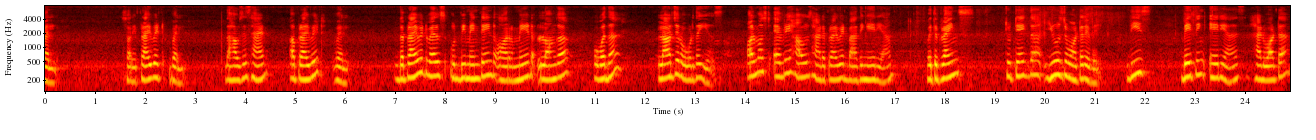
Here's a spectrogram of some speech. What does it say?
well sorry private well. The houses had a private well. The private wells would be maintained or made longer over the larger over the years. Almost every house had a private bathing area with drains to take the used water away. These bathing areas had water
